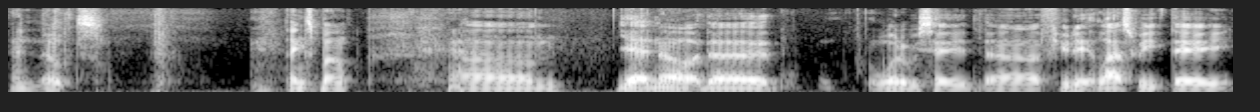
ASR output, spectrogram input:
and notes. Thanks, Mo. Um, yeah, no, the what did we say? Uh, a few days last week, they,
